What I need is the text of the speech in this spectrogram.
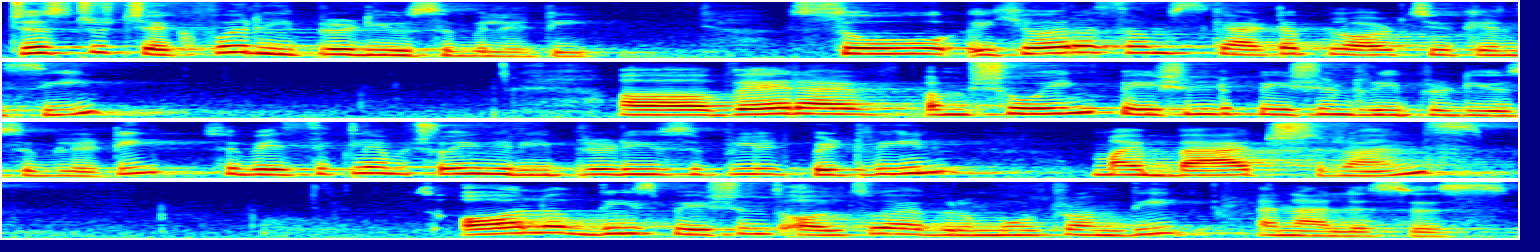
just to check for reproducibility. So, here are some scatter plots you can see uh, where I am showing patient to patient reproducibility. So, basically I am showing reproducibility between my batch runs so, all of these patients also I have removed from the analysis.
